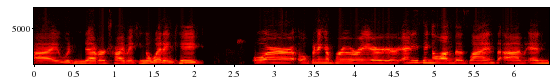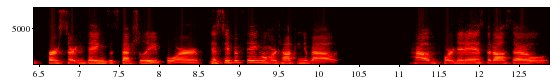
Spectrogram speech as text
I would never try making a wedding cake or opening a brewery or, or anything along those lines. Um, and for certain things, especially for this type of thing, when we're talking about how important it is, but also,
